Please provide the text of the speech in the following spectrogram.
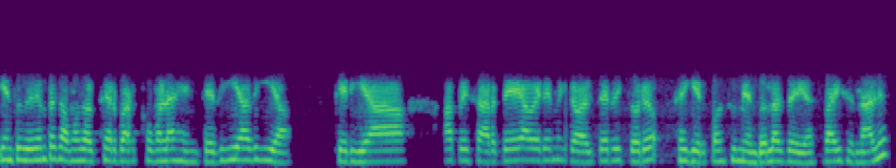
y entonces empezamos a observar cómo la gente día a día quería, a pesar de haber emigrado al territorio, seguir consumiendo las bebidas tradicionales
